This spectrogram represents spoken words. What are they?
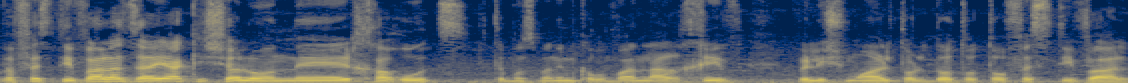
והפסטיבל הזה היה כישלון אה, חרוץ. אתם מוזמנים כמובן להרחיב ולשמוע על תולדות אותו פסטיבל.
